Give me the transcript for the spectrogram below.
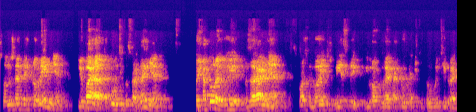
что начинает некоторого времени любая такого типа стратегия, при которой вы заранее просто говорите, что если игрок играет так, как вы хотите, то вы будете играть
